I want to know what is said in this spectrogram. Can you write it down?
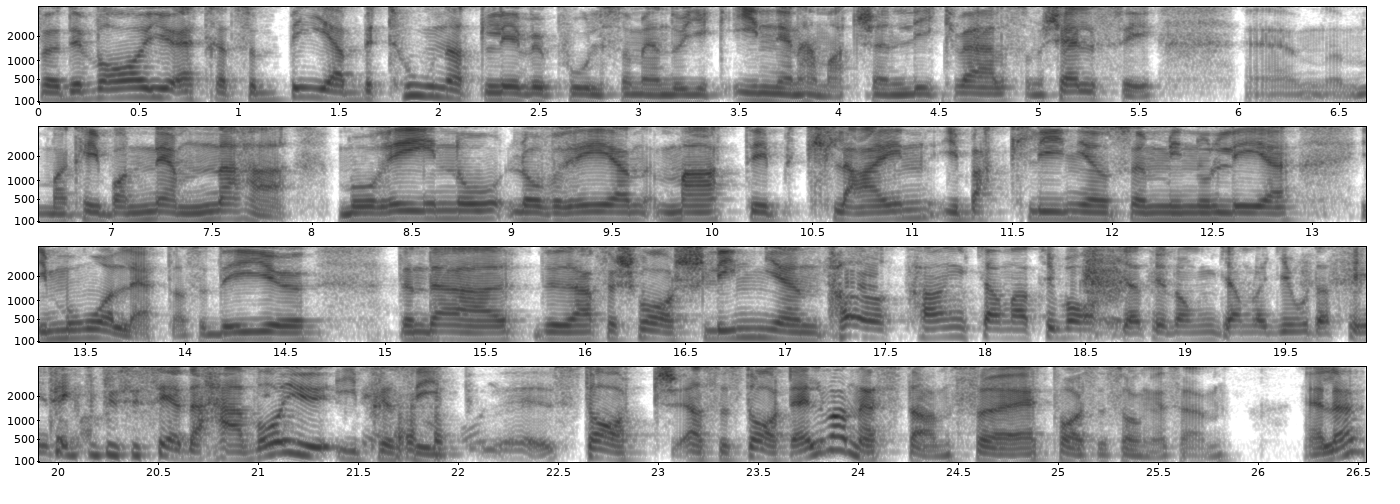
För det var ju ett rätt så B-betonat Liverpool som ändå gick in i den här matchen likväl som Chelsea. Ehm, man kan ju bara nämna här Moreno, Lovren, Matip, Klein i backlinjen och sen Minolet i målet. Alltså det är ju den där, den där försvarslinjen. För tankarna tillbaka till de gamla goda tiderna. Tänkte precis säga, det här var ju i princip eh, start, alltså startelva nästan för ett par säsonger sedan. Eller?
